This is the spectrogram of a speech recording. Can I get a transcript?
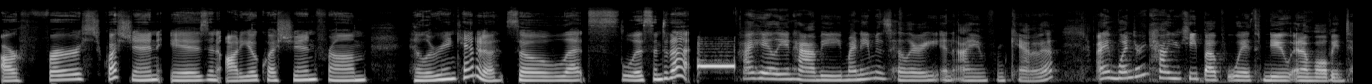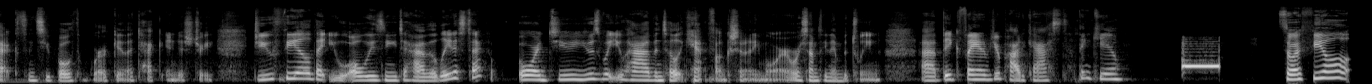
our first question is an audio question from Hillary in Canada. So let's listen to that. Hi, Hailley and Habbi. My name is Hillary and I am from Canada. I am wondering how you keep up with new and evolving tech since you both work in the tech industry. Do you feel that you always need to have the latest tech, or do you use what you have until it can't function anymore, or something in between? Uh, big fan of your podcast. Thank you. So I feel,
